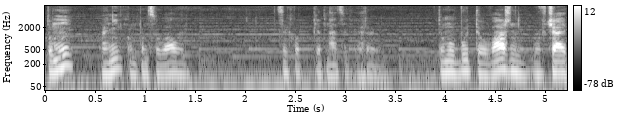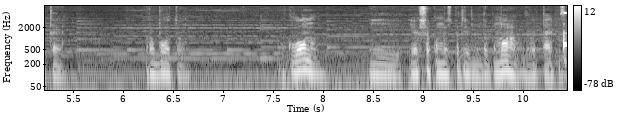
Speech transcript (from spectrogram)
Тому мені компенсували цих от 15 гривень. Тому будьте уважні, вивчайте роботу уклону. І якщо комусь потрібна допомога, звертайтеся.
